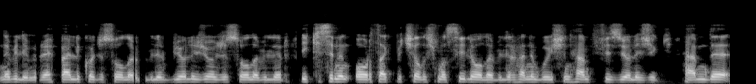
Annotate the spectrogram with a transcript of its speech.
ne bileyim rehberlik hocası olabilir, biyoloji hocası olabilir. İkisinin ortak bir çalışmasıyla olabilir. Hani bu işin hem fizyolojik hem de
